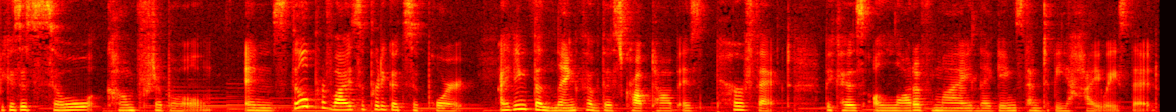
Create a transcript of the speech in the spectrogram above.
because it's so comfortable and still provides a pretty good support. I think the length of this crop top is perfect because a lot of my leggings tend to be high-waisted.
